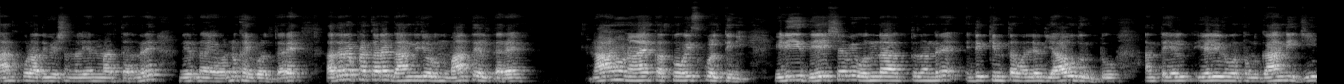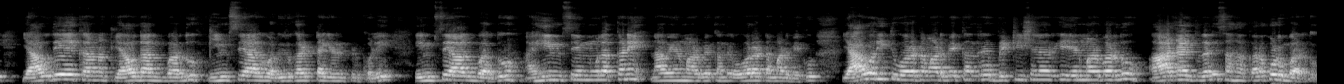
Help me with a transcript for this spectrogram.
ನಾಗ್ಪುರ ಅಧಿವೇಶನದಲ್ಲಿ ಏನ್ ಮಾಡ್ತಾರೆ ಅಂದ್ರೆ ನಿರ್ಣಯವನ್ನು ಕೈಗೊಳ್ತಾರೆ. ಅದರ ಪ್ರಕಾರ ಗಾಂಧೀಜಿ ಅವರು ಒಂದು ಮಾತು ಹೇಳ್ತಾರೆ ನಾನು ನಾಯಕತ್ವ ವಹಿಸ್ಕೊಳ್ತೀನಿ. ಇಡೀ ದೇಶವೇ ಒಂದಾಗ್ತದಂದ್ರೆ ಇದಕ್ಕಿಂತ ಒಳ್ಳೆಯದು ಯಾವುದುಂಟು ಅಂತ ಹೇಳಿ ಹೇಳಿರುವಂತ ಒಂದು ಗಾಂಧೀಜಿ, ಯಾವುದೇ ಕಾರಣಕ್ಕೆ ಯಾವುದಾಗಬಾರ್ದು, ಹಿಂಸೆ ಆಗಬಾರ್ದು. ಇದು ಕರೆಕ್ಟಾಗಿ ನೆನಪಿಟ್ಕೊಳ್ಳಿ. ಹಿಂಸೆ ಆಗಬಾರ್ದು, ಅಹಿಂಸೆ ಮೂಲಕನೇ ನಾವೇನ್ ಮಾಡ್ಬೇಕಂದ್ರೆ ಹೋರಾಟ ಮಾಡಬೇಕು. ಯಾವ ರೀತಿ ಹೋರಾಟ ಮಾಡ್ಬೇಕಂದ್ರೆ ಬ್ರಿಟಿಷರಿಗೆ ಏನ್ ಮಾಡಬಾರ್ದು? ಆಡಳಿತದಲ್ಲಿ ಸಹಕಾರ ಕೊಡಬಾರ್ದು.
